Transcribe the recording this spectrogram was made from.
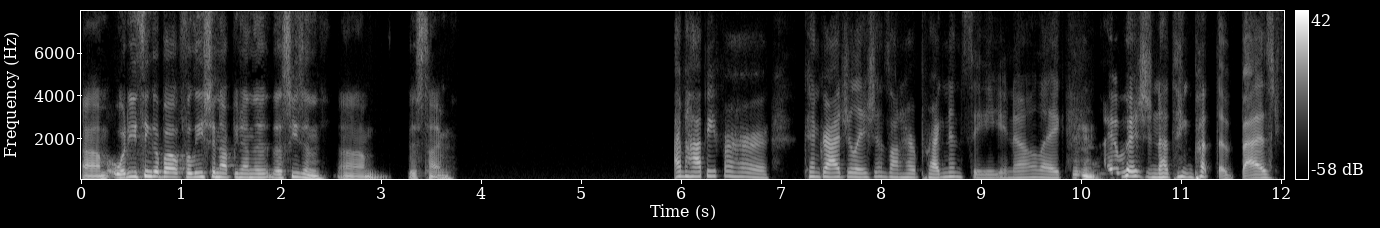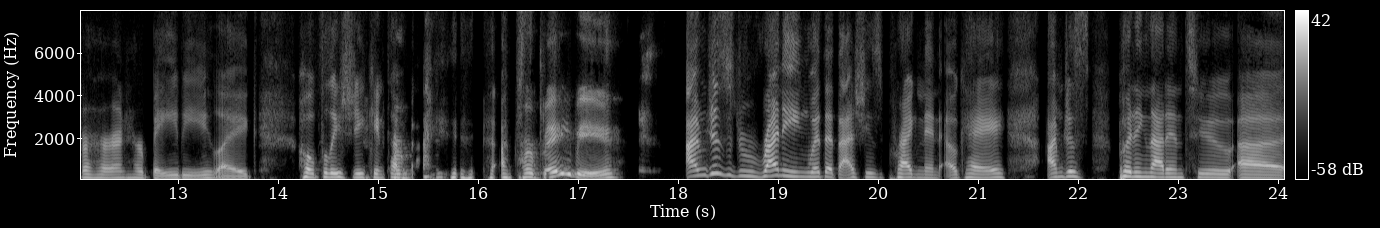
Um, what do you think about Felicia not being on the, the season um, this time? I'm happy for her. Congratulations on her pregnancy. You know, like Mhm. I wish nothing but the best for her and her baby. Like, hopefully she can come back. I'm Her baby. I'm just running with it that she's pregnant. Okay, I'm just putting that into uh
